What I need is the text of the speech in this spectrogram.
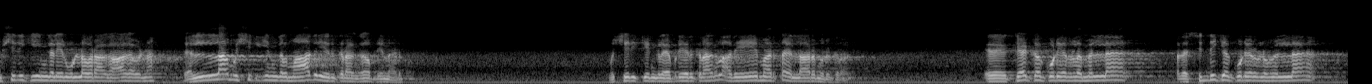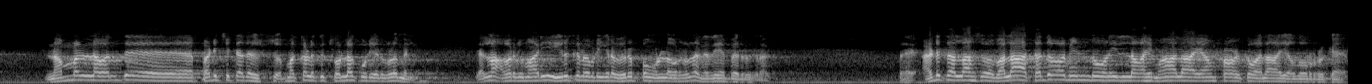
முஷிரிக்கீன்களில் உள்ளவராக ஆக வேண்டாம் எல்லா முஷிரிக்கீன்கள் மாதிரி இருக்கிறாங்க அப்படின்னு அர்த்தம். முஷிரிக்கீன்கள் எப்படி இருக்கிறாங்களோ அதே மாதிரி தான் எல்லாரும் இருக்கிறாங்க. கேட்கக்கூடியவர்களும் இல்லை அதை சிந்திக்கக்கூடியவர்களும் இல்லை நம்மளில் வந்து படிச்சுட்டு அதை மக்களுக்கு சொல்லக்கூடியவர்களும் இல்லை எல்லாம் அவர்கள் மாதிரியே இருக்கணும் அப்படிங்கிற விருப்பம் உள்ளவர்கள் தான் நிறைய பேர் இருக்கிறாங்க அடுத்து அல்லாஹ் சொல்ல வலா ததோ இல்லாஹி மாலாயம் பழக்க வலா இருக்க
